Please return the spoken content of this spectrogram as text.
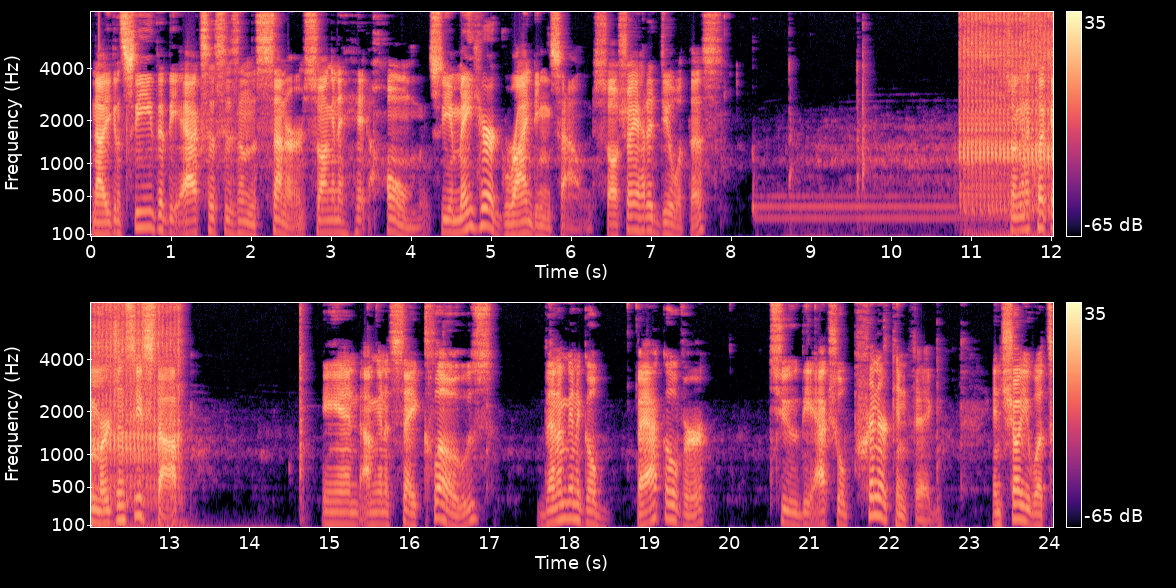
Now you can see that the axis is in the center, so I'm going to hit home. So you may hear a grinding sound. So I'll show you how to deal with this. So I'm going to click emergency stop. And I'm going to say close. Then I'm going to go back over to the actual printer config and show you what's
